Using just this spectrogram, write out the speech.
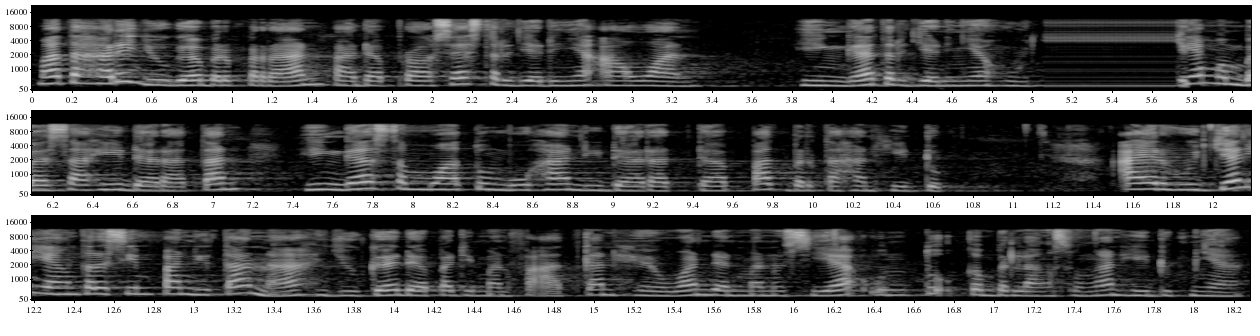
Matahari juga berperan pada proses terjadinya awan, hingga terjadinya hujan yang membasahi daratan hingga semua tumbuhan di darat dapat bertahan hidup. Air hujan yang tersimpan di tanah juga dapat dimanfaatkan hewan dan manusia untuk keberlangsungan hidupnya.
